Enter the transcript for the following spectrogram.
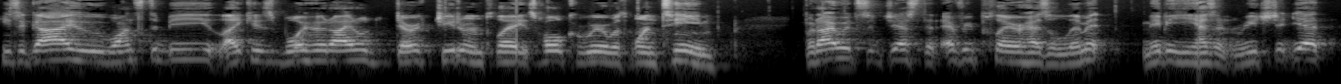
He's a guy who wants to be like his boyhood idol, Derek Jeter, and play his whole career with one team. But I would suggest that every player has a limit. Maybe he hasn't reached it yet,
